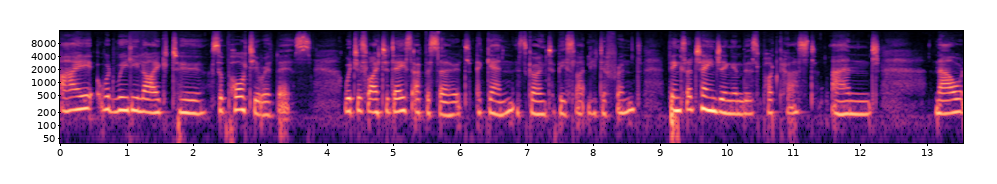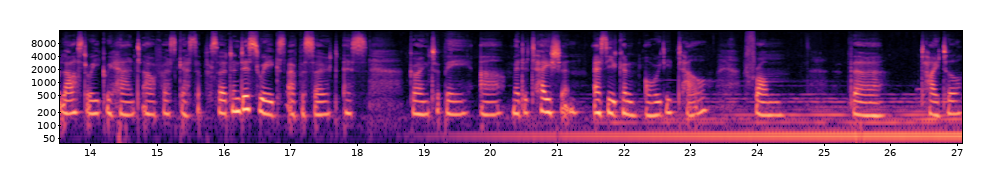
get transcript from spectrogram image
I would really like to support you with this, which is why today's episode, again, is going to be slightly different. Things are changing in this podcast. And now, last week, we had our first guest episode, and this week's episode is going to be a meditation, as you can already tell from the title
